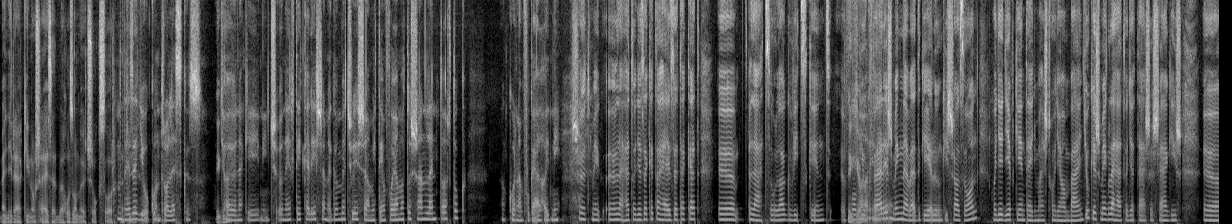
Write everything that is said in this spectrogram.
mennyire kínos helyzetbe hozom őt sokszor. De Tehát, ez egy jó kontrolleszköz. Igen. Ha ő neki nincs önértékelése, meg önbecsülése, amit én folyamatosan lent tartok, akkor nem fog elhagyni. Sőt, még lehet, hogy ezeket a helyzeteket ö, látszólag viccként fogjuk Igen. fel, és még nevetgélünk is azon, hogy egyébként egymást hogyan bántjuk, és még lehet, hogy a társaság is ö,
